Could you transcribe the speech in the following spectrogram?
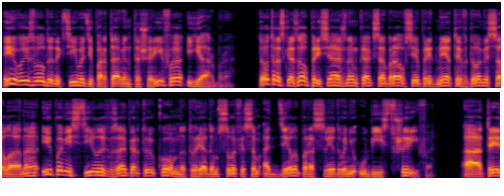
и вызвал детектива департамента шерифа Ярбора. Тот рассказал присяжным, как собрал все предметы в доме Салана и поместил их в запертую комнату рядом с офисом отдела по расследованию убийств шерифа. А 3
